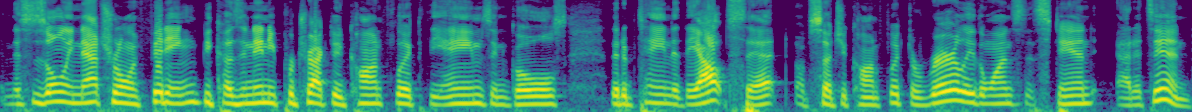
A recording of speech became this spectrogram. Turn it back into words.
And this is only natural and fitting because in any protracted conflict, the aims and goals that obtain at the outset of such a conflict are rarely the ones that stand at its end.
